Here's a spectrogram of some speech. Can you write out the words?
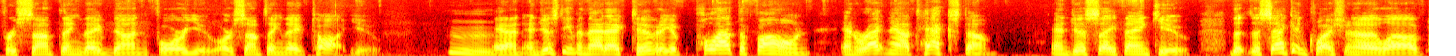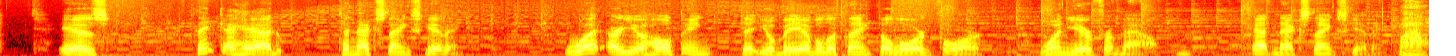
for something they've done for you or something they've taught you. Hmm. And and just even that activity of pull out the phone and right now text them and just say thank you. The the second question I loved is think ahead to next Thanksgiving. What are you hoping that you'll be able to thank the Lord for one year from now hmm. at next Thanksgiving? Wow.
